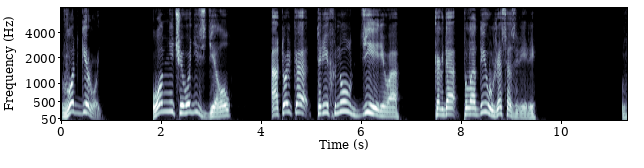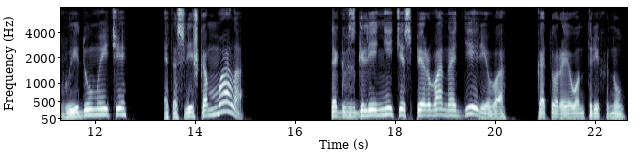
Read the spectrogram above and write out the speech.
Вот герой. Он ничего не сделал, а только тряхнул дерево, когда плоды уже созрели. Вы думаете, это слишком мало? Так взгляните сперва на дерево, которое он тряхнул.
